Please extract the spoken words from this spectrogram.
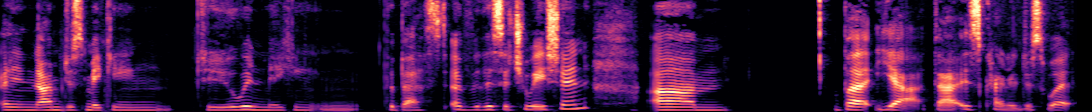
and I'm just making do and making the best of the situation. Um, but yeah, that is kind of just what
